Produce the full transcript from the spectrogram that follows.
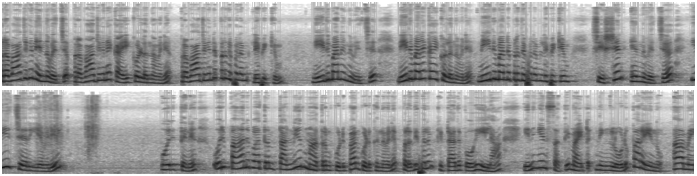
പ്രവാചകൻ എന്ന് വെച്ച് പ്രവാചകനെ കൈക്കൊള്ളുന്നവന് പ്രവാചകന്റെ പ്രതിഫലം ലഭിക്കും. നീതിമാൻ എന്ന് വെച്ച് നീതിമാനെ കൈക്കൊള്ളുന്നവന് നീതിമാന്റെ പ്രതിഫലം ലഭിക്കും. ശിഷ്യൻ എന്ന് വെച്ച് ഈ ചെറിയവരിൽ ഒരുത്തന് ഒരു പാനപാത്രം തണ്ണീർ മാത്രം കുടിപ്പാൻ കൊടുക്കുന്നവന് പ്രതിഫലം കിട്ടാതെ പോകുകയില്ല എന്ന് ഞാൻ സത്യമായിട്ട് നിങ്ങളോട് പറയുന്നു. ആമേ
